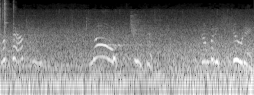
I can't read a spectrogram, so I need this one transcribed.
What's happening? No! Jesus! Somebody's shooting!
